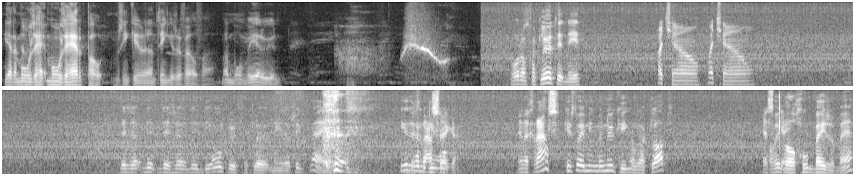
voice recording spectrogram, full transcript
Ja, dan moeten ze, moeten ze herpoot. Misschien kunnen we dan tien keer zoveel van. Dan moeten we weer uren. Waarom verkleurt dit niet? Wat jou, wat jou. Deze, dit, deze, die, die onkruid verkleurt niet. Dus ik, nee. Hier is geen zeker. In de gras? Kun je in het menu kijken of dat klopt? Of ik wel goed bezig ben?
